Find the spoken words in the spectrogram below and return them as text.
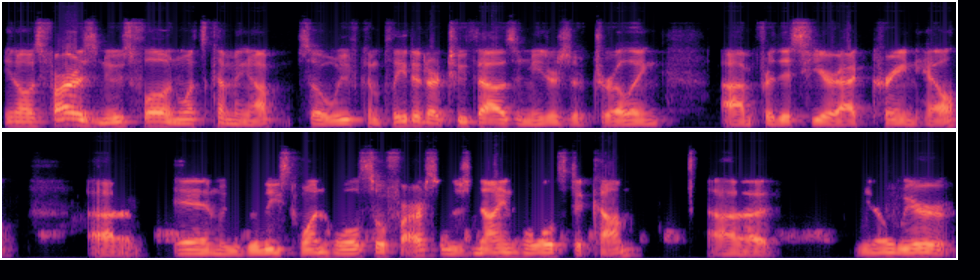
you know, as far as news flow and what's coming up, so we've completed our 2,000 meters of drilling um, for this year at Crean Hill. Uh, and we've released one hole so far, so there's nine holes to come. Uh, you know, we're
